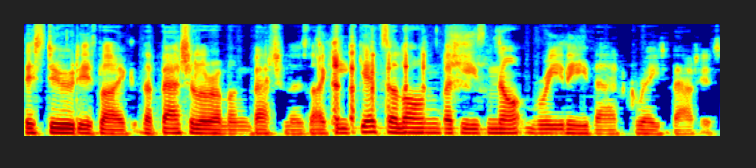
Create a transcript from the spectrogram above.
this dude is like the bachelor among bachelors. Like he gets along, but he's not really that great about it.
